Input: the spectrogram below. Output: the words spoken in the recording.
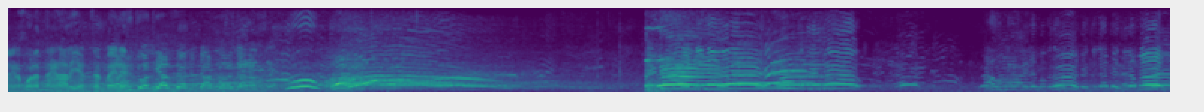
ત્રણ બોલે ત્રણ આલી હંસનભાઈ ને ચોથી આવશે હજુ ચાર બોલે ચાર આવશે કરવા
